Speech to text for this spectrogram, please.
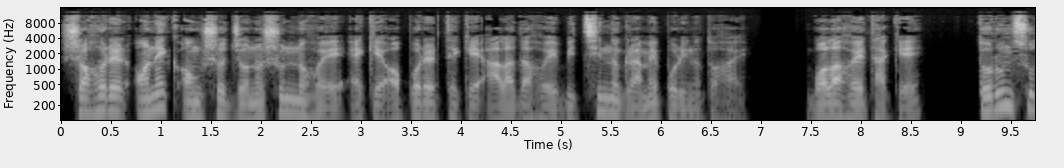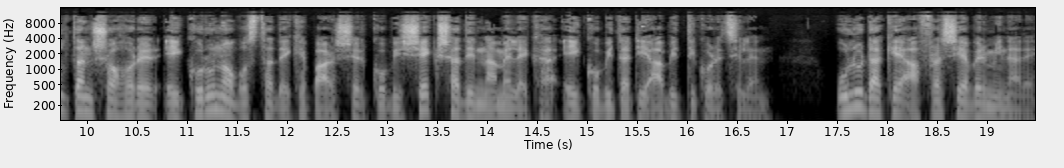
শহরের অনেক অংশ জনশূন্য হয়ে একে অপরের থেকে আলাদা হয়ে বিচ্ছিন্ন গ্রামে পরিণত হয়। বলা হয়ে থাকে, তরুণ সুলতান শহরের এই করুণ অবস্থা দেখে পার্শ্বের কবি শেখ সাদির নামে লেখা এই কবিতাটি আবৃত্তি করেছিলেন। উলু ডাকে আফ্রাসিয়াবের মিনারে।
